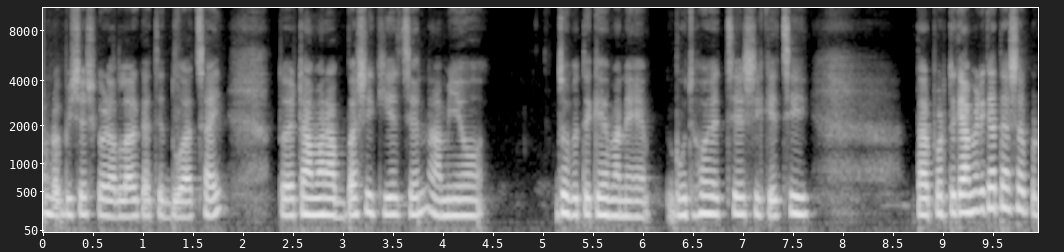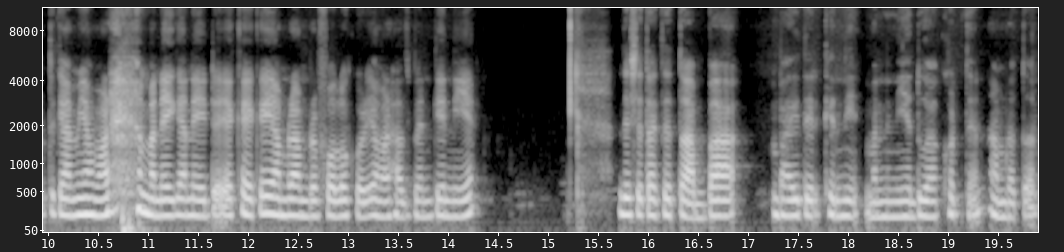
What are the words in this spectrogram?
আমরা বিশেষ করে আল্লাহর কাছে দোয়া চাই। তো এটা আমার আব্বা শিখিয়েছেন, আমিও যবে থেকে মানে বুঝ হয়েছে, শিখেছি। তারপর থেকে আমেরিকাতে আসার পর থেকে আমি আমার মানে এখানে এটা একা একাই আমরা আমরা ফলো করি আমার হাজব্যান্ডকে নিয়ে। দেশে থাকতে তো আব্বা ভাইদেরকে নিয়ে মানে নিয়ে দোয়া করতেন, আমরা তো আর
